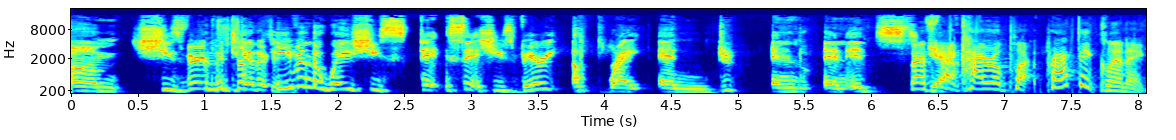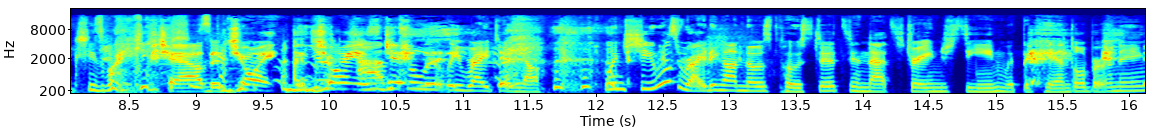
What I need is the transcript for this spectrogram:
um she's very put together. Even the way she sta sits, she's very upright and do- and and it's That's yeah. that chiropractic clinic. She's working. Child, the joint, the joint is getting absolutely right, Danielle. When she was writing on those post-its in that strange scene with the candle burning,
